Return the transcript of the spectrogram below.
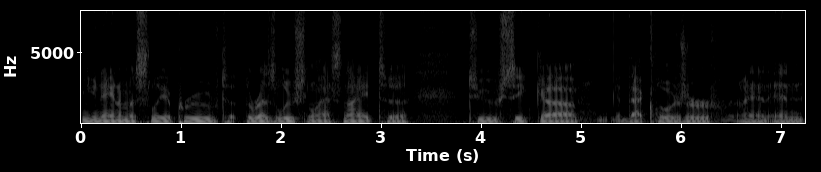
unanimously approved the resolution last night to to seek uh, that closure and and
